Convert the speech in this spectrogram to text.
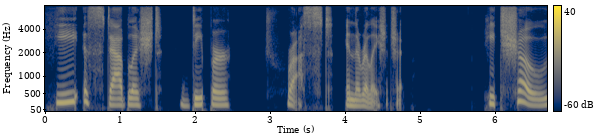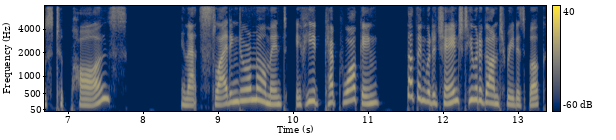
he established deeper trust in the relationship. He chose to pause in that sliding door moment. If he had kept walking, nothing would have changed. He would have gone to read his book.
